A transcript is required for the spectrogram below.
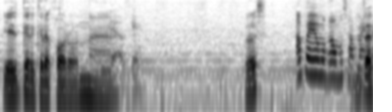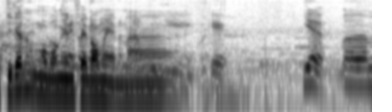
Ya gara-gara corona. Ya oke. Terus Apa yang mau kamu sampaikan? Tadi kan ngomongin fenomena. tentang bullying. Oke. Ya, em,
